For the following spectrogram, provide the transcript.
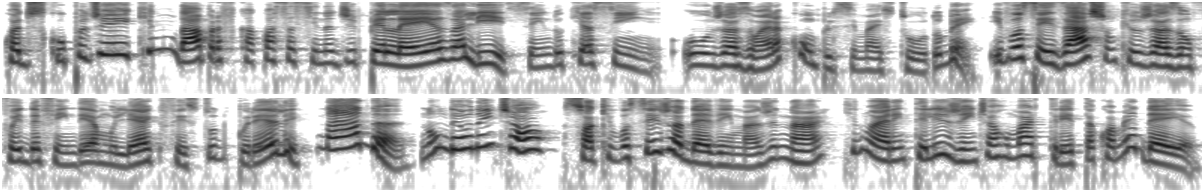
com a desculpa de que não dá para ficar com a assassina de Peleias ali, sendo que assim, o Jazão era cúmplice, mas tudo bem. E vocês acham que o Jazão foi defender a mulher que fez tudo por ele? Nada, não deu nem tchau. Só que vocês já devem imaginar que não era inteligente arrumar treta com a Medeia,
